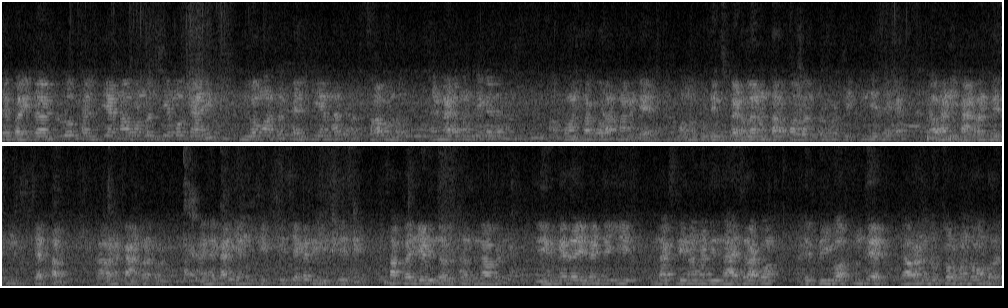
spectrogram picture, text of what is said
అంటే బయట వాటిలో కల్తీ అన్నా ఉండొచ్చేమో కానీ ఇందులో మాత్రం కల్తీ అన్నది అసలు ఉండదు. అని మేడం అంతే కదా. మొత్తం అంతా కూడా మనకి. మామూలు పెట్టాలని ఉంటారు. వాళ్ళందరూ కూడా చెక్కింగ్ చేశాక ఎవరైనా కాంట్రాక్ట్ వేసి చేస్తారు కారణ కాంట్రాక్టర్ అయినా కానీ ఇవన్నీ చెక్ చేశాక రిలీజ్ చేసి సప్లై చేయడం జరుగుతుంది కాబట్టి దీని మీద ఏంటంటే ఈ ఇందాక సీన్ అన్నట్టు ఇది రకం అంటే ఫ్రీగా వస్తుంటే ఎవరైనా దుడ్డు చూడకుండా ఉంటుంది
